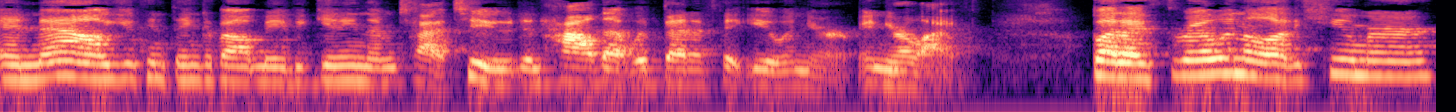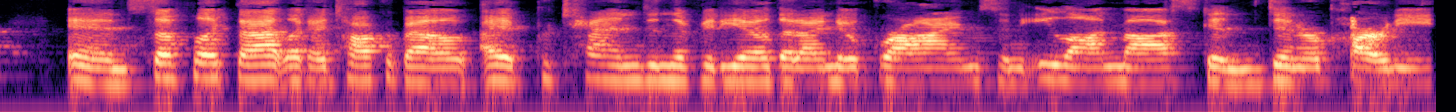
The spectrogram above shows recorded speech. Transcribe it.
And now you can think about maybe getting them tattooed and how that would benefit you in your in your life. But I throw in a lot of humor and stuff like that. Like I talk about, I pretend in the video that I know Grimes and Elon Musk and dinner party,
